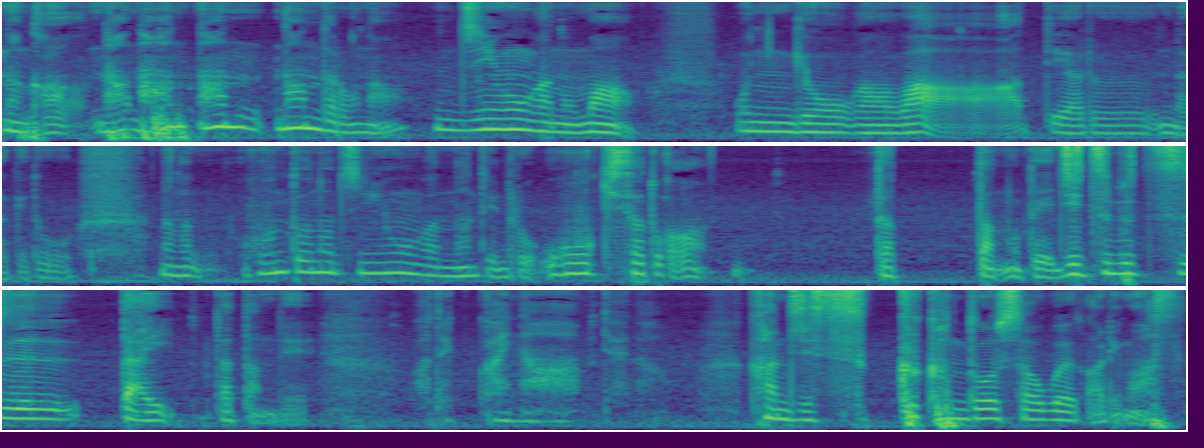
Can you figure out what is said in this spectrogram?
なんか、な、な、ななんだろうな。ジンオーガの、まあ、お人形がわーってやるんだけどなんか本当の人王が何て言うんだろう大きさとかだったので実物大だったんでわでっかいなみたいな感じすっごい感動した覚えがあります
